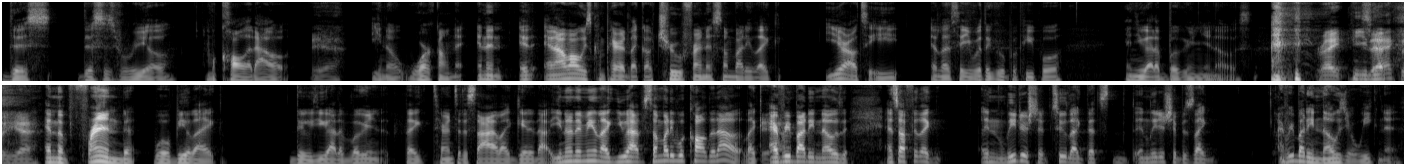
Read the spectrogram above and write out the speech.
this this is real. I'm gonna call it out yeah. you know work on it and then it, and i've always compared like a true friend as somebody like you're out to eat and let's say you're with a group of people and you got a booger in your nose Right. You know? Exactly. Yeah. and the friend will be like dude you got a booger in- like turn to the side like get it out you know what i mean like you have somebody would call it out like Yeah. everybody knows it and so i feel like in leadership too like that's in leadership is like everybody knows your weakness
